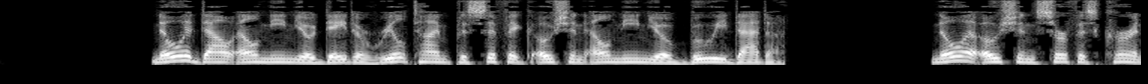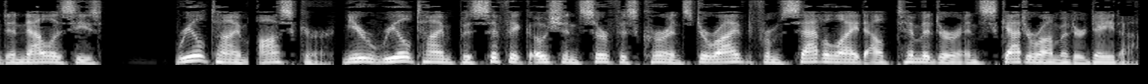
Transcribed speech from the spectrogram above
NOAA TAO El Niño Data Real-Time Pacific Ocean El Niño Buoy Data. NOAA Ocean Surface Current Analyses Real-time Oscar near real-time Pacific Ocean surface currents derived from satellite altimeter and scatterometer data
